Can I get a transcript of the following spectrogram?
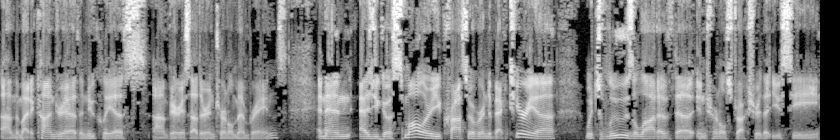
Um, the mitochondria, the nucleus, um, various other internal membranes. And then as you go smaller, you cross over into bacteria, which lose a lot of the internal structure that you see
